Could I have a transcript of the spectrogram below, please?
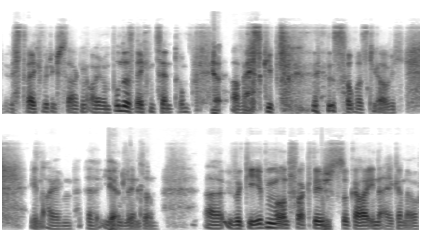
in Österreich würde ich sagen, eurem Bundesrechenzentrum, ja. aber es gibt sowas, glaube ich, in allen äh, EU-Ländern äh, übergeben und faktisch sogar in eigener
